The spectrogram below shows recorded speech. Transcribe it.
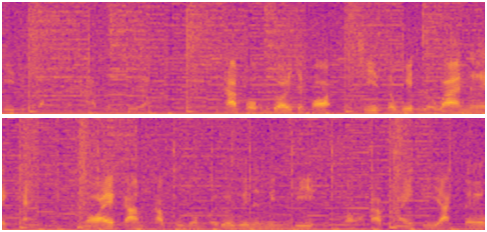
B12 นะครับเพื่อนๆที่ครับผมโดยเฉพาะชีสสวิตหรือว่าเนยแข็งร้อยกรัมครับอุดมไปด้วยวิตามิน B12 ครับใครที่อยากเติม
